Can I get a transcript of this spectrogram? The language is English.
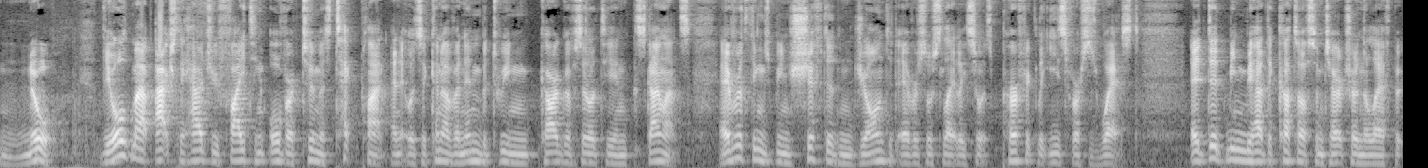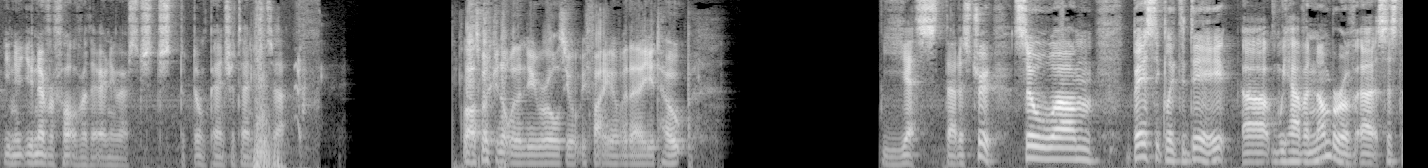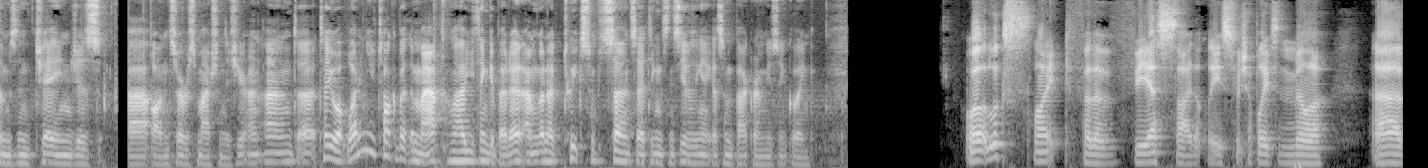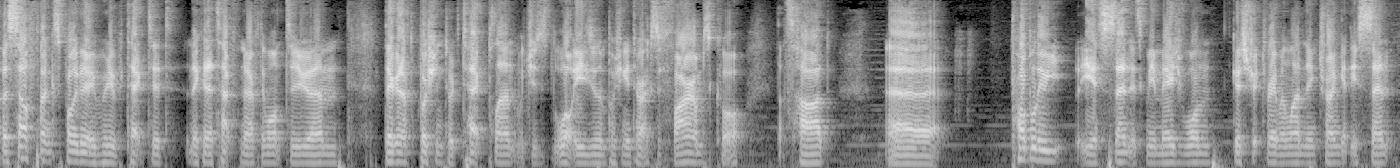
No. The old map actually had you fighting over Tuma's tech plant, and it was a kind of an in between cargo facility and Skylance. Everything's been shifted and jaunted ever so slightly, so it's perfectly east versus west. It did mean we had to cut off some territory on the left, but you know you never fought over there anywhere, so just, just don't pay attention to that. Well, especially not with the new rules, you won't be fighting over there, you'd hope. Yes, that is true. So, um, basically, today uh, we have a number of uh, systems and changes uh, on Server Smashing this year. And, and uh, tell you what, why don't you talk about the map, how you think about it? I'm going to tweak some sound settings and see if I can get some background music going. Well, it looks like for the VS side at least, which I believe is Miller, uh, the south flank's probably going to be pretty protected, and they can attack from there if they want to. Um, they're going to have to push into a tech plant, which is a lot easier than pushing into Axis Firearms Core. That's hard. Uh, probably the ascent is going to be a major one. Go straight to Raven Landing, try and get the ascent.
